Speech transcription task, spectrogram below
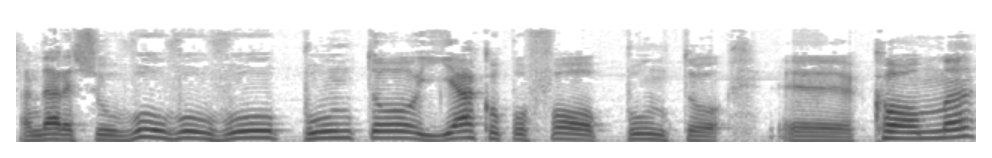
andare su www.jacopofo.com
